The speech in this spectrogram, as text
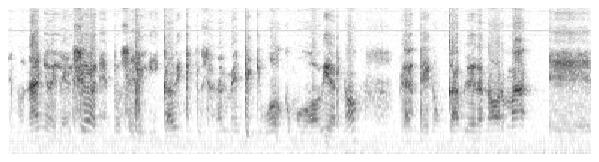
en un año de elecciones, entonces es delicado institucionalmente que vos como gobierno planteen un cambio de la norma eh,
